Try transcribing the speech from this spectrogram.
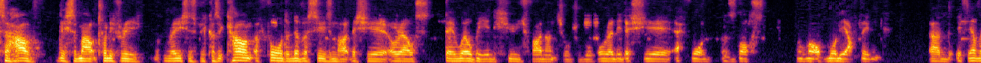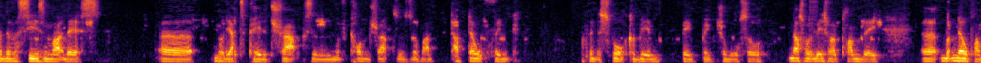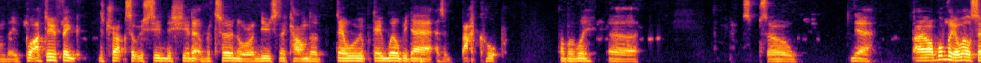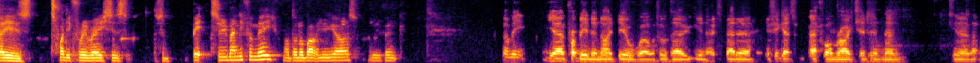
to have this amount, 23 races, because it can't afford another season like this year, or else they will be in huge financial trouble. Already this year, F1 has lost a lot of money, I think, and if they have another season like this, uh, where they have to pay the tracks and with contracts and stuff, I, I don't think. I think the sport could be in big, big trouble. So that's what it means by plan B, uh, but no plan B. But I do think the tracks that we've seen this year that have returned or are new to the calendar, they will they will be there as a backup, probably. Uh, so, yeah. Uh, one thing I will say is 23 races. It's a bit too many for me. I don't know about you guys. What do you think? I mean, yeah, probably in an ideal world, although, you know, it's better if it gets F1 righted and then, you know, that,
